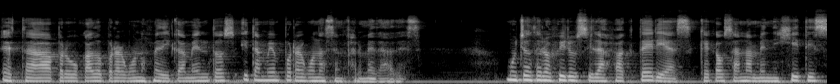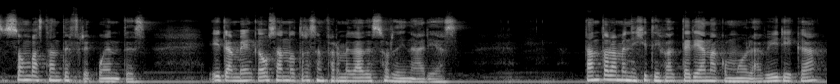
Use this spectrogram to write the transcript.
está provocado por algunos medicamentos y también por algunas enfermedades. Muchos de los virus y las bacterias que causan la meningitis son bastante frecuentes y también causan otras enfermedades ordinarias. Tanto la meningitis bacteriana como la vírica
